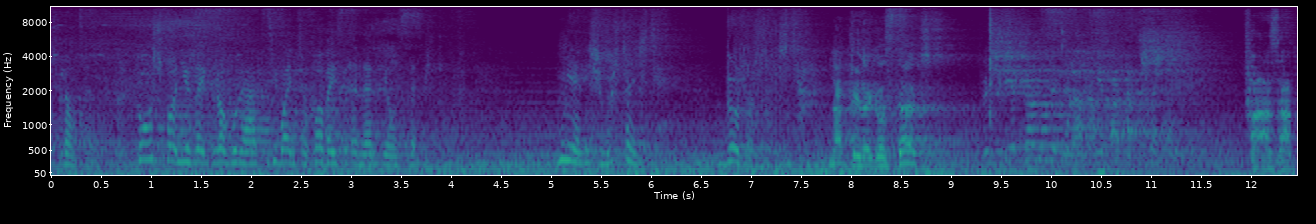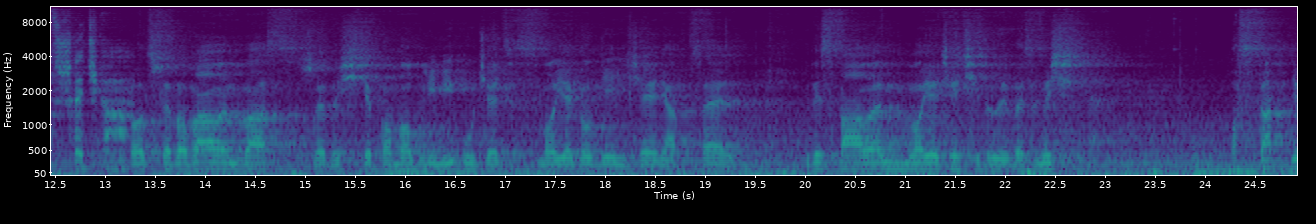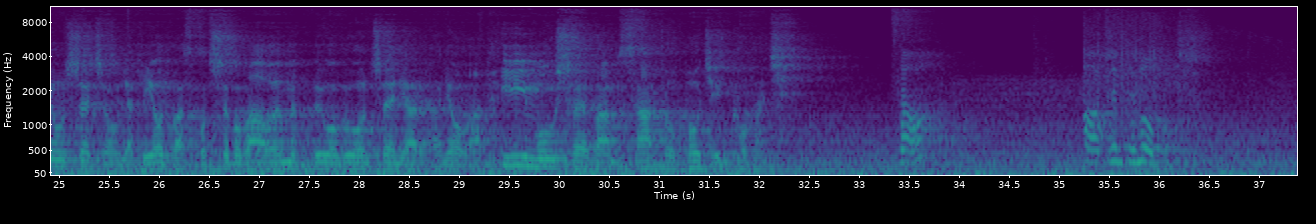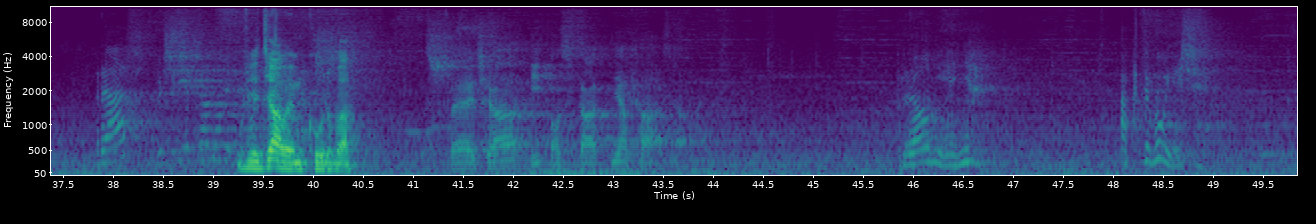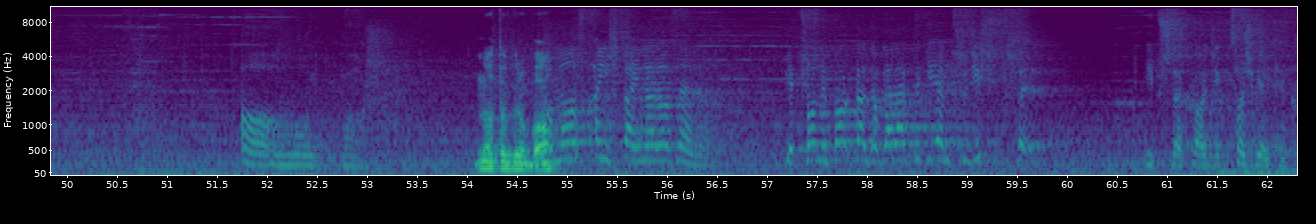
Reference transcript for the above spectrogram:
Tuż poniżej progu reakcji łańcuchowej z energią sepitów. Mieliśmy szczęście. Dużo szczęścia. Na tyle go stać? Wyświetlam symulację fazy trzeciej. Faza trzecia. Potrzebowałem was, żebyście pomogli mi uciec z mojego więzienia w cel. Gdy spałem, moje dzieci były bezmyślne. Ostatnią rzeczą, jakiej od was potrzebowałem, było wyłączenie Archanioła. I muszę wam za to podziękować. Co? O czym ty mówisz? Rasz? Wyświetlam. Wiedziałem, kurwa. Trzecia i ostatnia faza. Promień. Aktywuje się. O mój Boże. No to To grubo. most Einsteina-Rosena. Pieprzony portal do galaktyki M33. I przechodzi w coś wielkiego.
